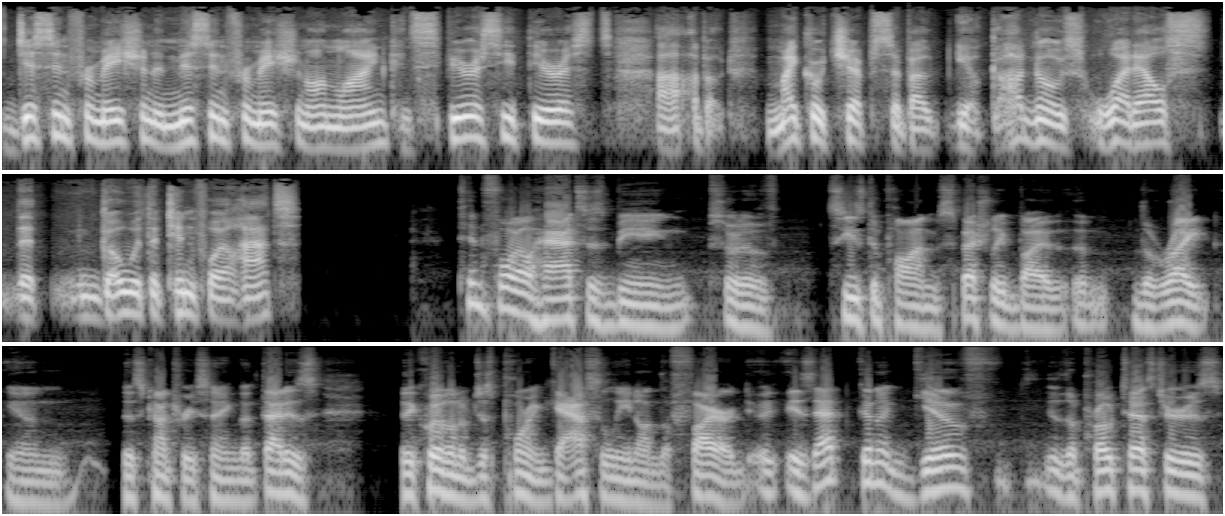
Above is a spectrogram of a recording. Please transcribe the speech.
disinformation and misinformation online, conspiracy theorists uh, about microchips, about you know God knows what else that go with the tinfoil hats. Tinfoil hats is being sort of seized upon, especially by the, the right in this country, saying that that is the equivalent of just pouring gasoline on the fire. Is that going to give the protesters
